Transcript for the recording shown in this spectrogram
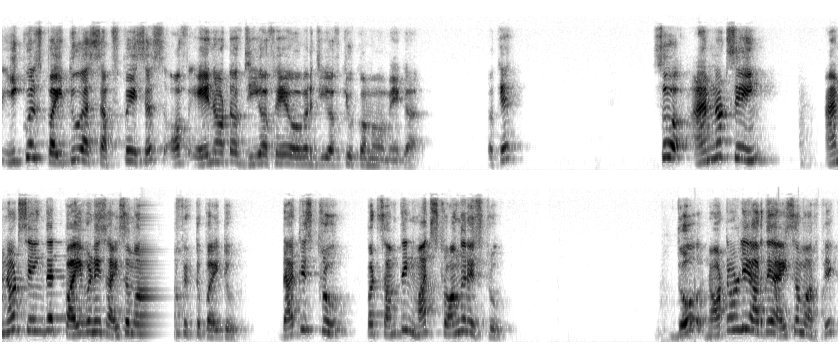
equals pi 2 as subspaces of a naught of g of a over g of q comma omega. Okay. So I'm not saying I'm not saying that pi 1 is isomorphic to pi 2. That is true, but something much stronger is true. Though not only are they isomorphic,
